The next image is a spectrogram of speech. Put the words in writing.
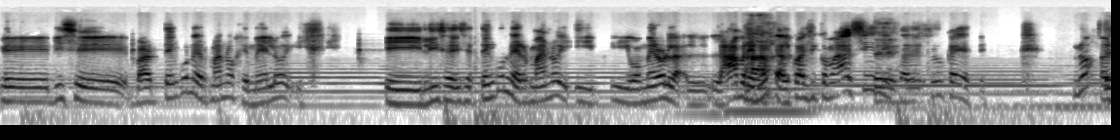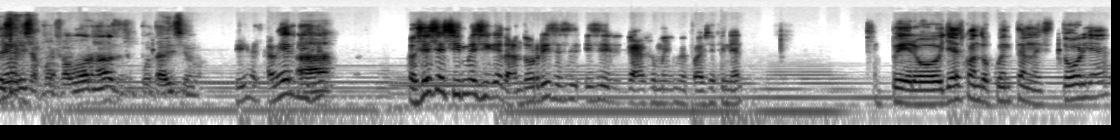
eh, dice Bart, tengo un hermano gemelo y, y Lisa dice, tengo un hermano y, y, Homero la, abre, ¿no? Tal cual, así como, ah, sí, Lisa, tú cállate. ¿No? O Lisa, por favor, ¿no? Es putadísimo. Sí, a ver, ah. Pues ese sí me sigue dando risa, ese, ese me, me parece genial pero ya es cuando cuentan la historia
